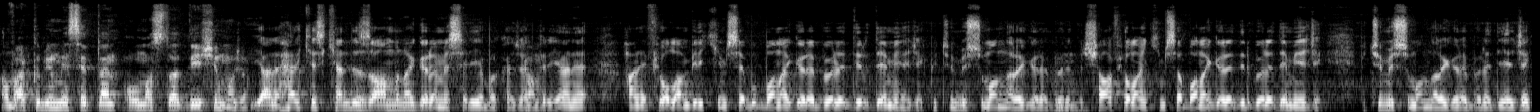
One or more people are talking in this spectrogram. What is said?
Ama Farklı bir mezhepten olması da değişir mi hocam? yani herkes kendi zamına göre meseleye bakacaktır. Tamam. Yani Hanefi olan bir kimse bu bana göre böyledir demeyecek. Bütün Müslümanlara göre böyledir. Şafi olan kimse bana göredir böyle demeyecek. Bütün Müslümanlara göre böyle diyecek.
